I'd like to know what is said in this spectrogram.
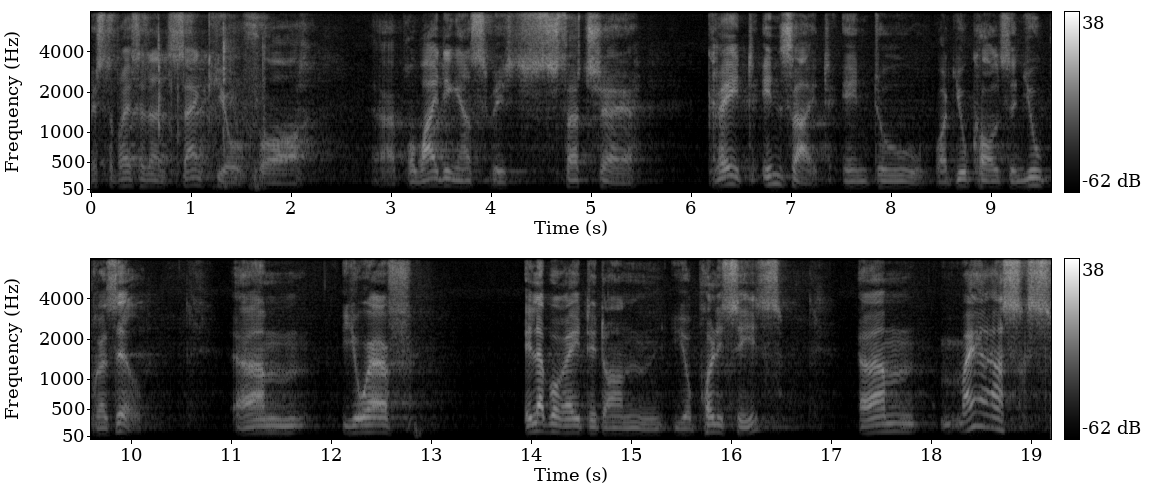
Mr. President, thank you for uh, providing us with such a great insight into what you call the new Brazil. Um, you have elaborated on your policies. Um, may I ask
